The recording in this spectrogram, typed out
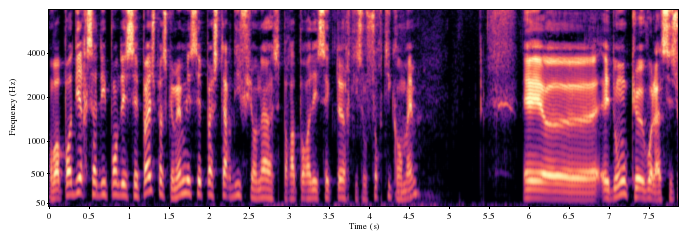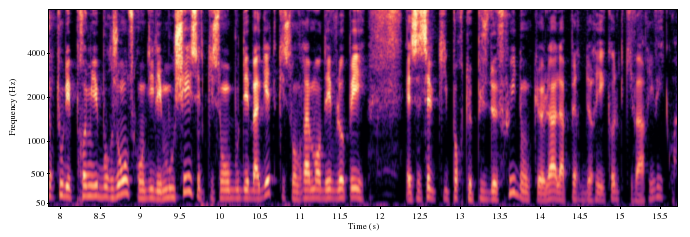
On va pas dire que ça dépend des cépages, parce que même les cépages tardifs, il y en a par rapport à des secteurs qui sont sortis quand même. Et, euh, et donc, euh, voilà, c'est surtout les premiers bourgeons, ce qu'on dit les mouchés, celles qui sont au bout des baguettes, qui sont vraiment développées. Et c'est celles qui portent le plus de fruits. Donc euh, là, la perte de récolte qui va arriver, quoi.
